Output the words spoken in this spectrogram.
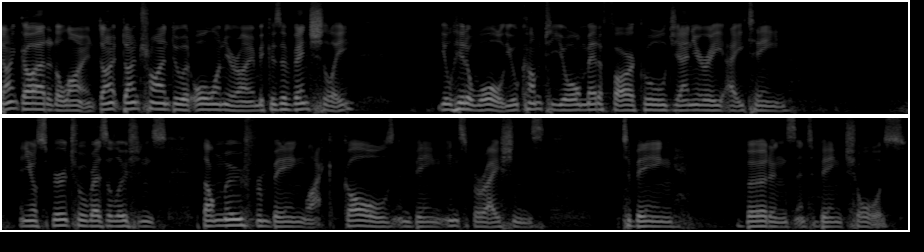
don't go at it alone. Don't, don't try and do it all on your own because eventually you'll hit a wall. You'll come to your metaphorical January 18. And your spiritual resolutions, they'll move from being like goals and being inspirations to being burdens and to being chores.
